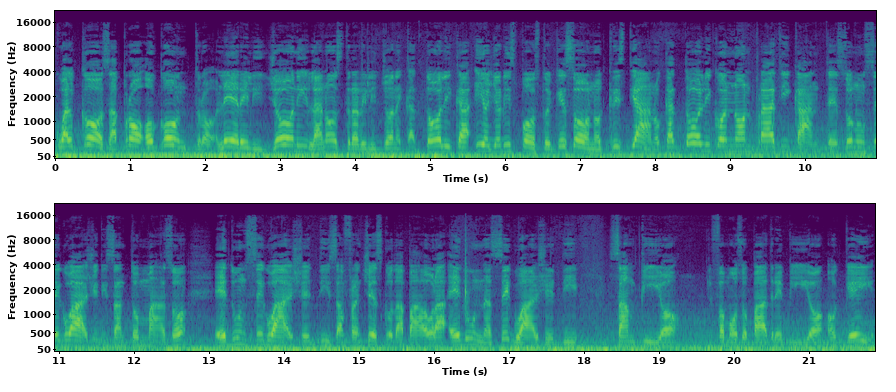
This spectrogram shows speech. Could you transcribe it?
qualcosa pro o contro le religioni, la nostra religione cattolica, io gli ho risposto che sono cristiano cattolico non praticante, sono un seguace di San Tommaso ed un seguace di San Francesco da Paola ed un seguace di San Pio il famoso Padre Pio, ok?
